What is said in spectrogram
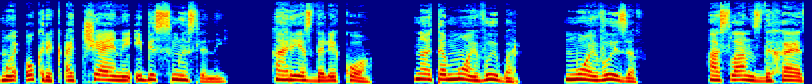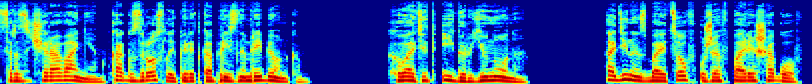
Мой окрик отчаянный и бессмысленный. Арес далеко. Но это мой выбор. Мой вызов. Аслан вздыхает с разочарованием, как взрослый перед капризным ребенком. «Хватит игр, Юнона!» Один из бойцов уже в паре шагов.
